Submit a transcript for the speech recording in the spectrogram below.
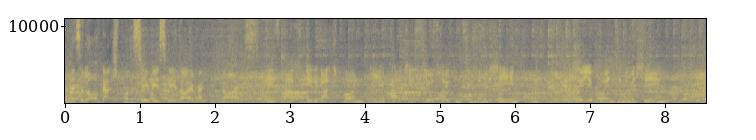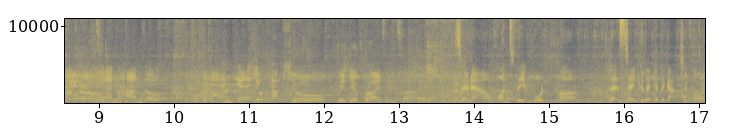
And there's a lot of Gachapon series here that I recognise is how to do the gachapon. You purchase your tokens from the machine, put your coins in the machine, turn the handle, and get your capsule with your prize inside. So now, on to the important part. Let's take a look at the gachapon.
